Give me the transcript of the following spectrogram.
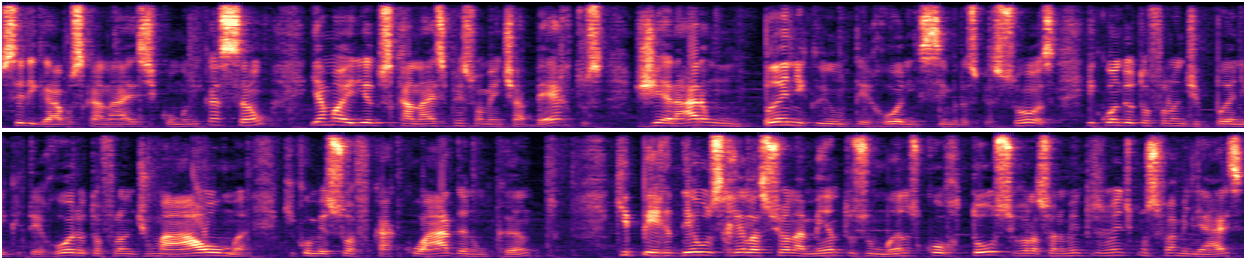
Você ligava os canais de comunicação e a maioria dos canais, principalmente abertos, geraram um pânico e um terror em cima das pessoas. E quando eu estou falando de pânico e terror, eu estou falando de uma alma que começou a ficar coada num canto que perdeu os relacionamentos humanos, cortou-se o relacionamento, principalmente com os familiares,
